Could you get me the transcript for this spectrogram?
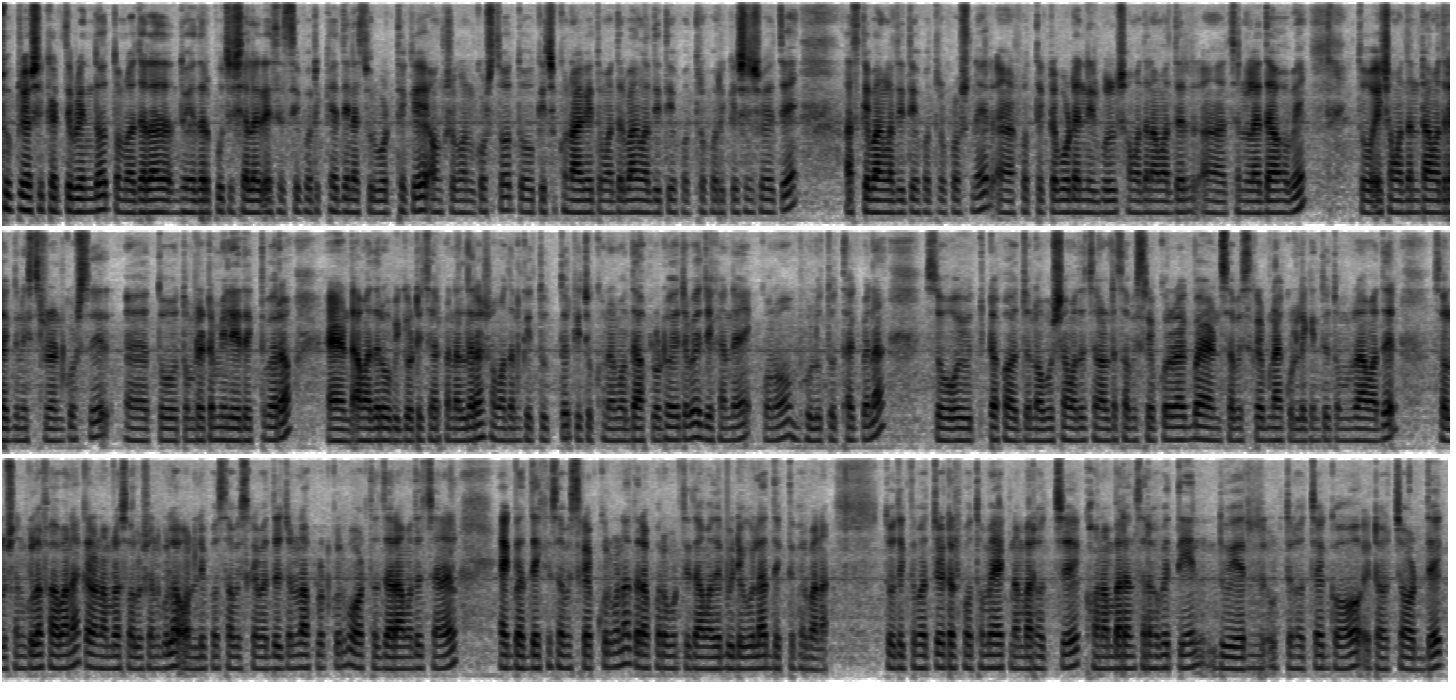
সুপ্রিয় শিক্ষার্থীবৃন্দ, তোমরা যারা দুই হাজার পঁচিশ সালের এসএসসি পরীক্ষায় দিনাজপুর বোর্ড থেকে অংশগ্রহণ করছ, তো কিছুক্ষণ আগে তোমাদের বাংলা দ্বিতীয় পত্র পরীক্ষা শেষ হয়েছে। আজকে বাংলা দ্বিতীয় পত্র প্রশ্নের প্রত্যেকটা বোর্ডের নির্ভুল সমাধান আমাদের চ্যানেলে দেওয়া হবে। তো এই সমাধানটা আমাদের একজন স্টুডেন্ট করছে তো তোমরা এটা মিলিয়ে দেখতে পারো। অ্যান্ড আমাদের অভিজ্ঞ টিচার প্যানেল দ্বারা সমাধানকৃত উত্তর কিছুক্ষণের মধ্যে আপলোড হয়ে যাবে, যেখানে কোনো ভুল উত্তর থাকবে না। সো ওই উত্তরটা পাওয়ার জন্য অবশ্যই আমাদের চ্যানেলটা সাবস্ক্রাইব করে রাখবে অ্যান্ড সাবস্ক্রাইব না করলে কিন্তু তোমরা আমাদের সলিউশনগুলো পাবা না, কারণ আমরা সলিউশনগুলো অনলি ফর সাবস্ক্রাইবারদের জন্য আপলোড করব। অর্থাৎ যারা আমাদের চ্যানেল একবার দেখে সাবস্ক্রাইব করবে না, তারা পরবর্তীতে আমাদের ভিডিওগুলো আর দেখতে পারবে না। তো দেখতে পাচ্ছ, এটার প্রথমে এক নাম্বার হচ্ছে, খ নাম্বার অ্যান্সার হবে তিন, দুইয়ের উত্তর হচ্ছে গ, এটা হচ্ছে অর্ধেক।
